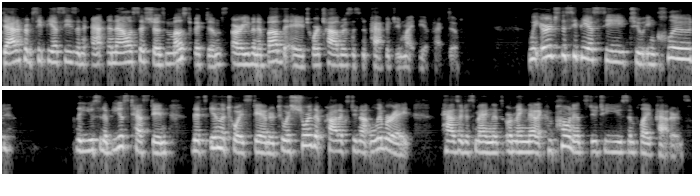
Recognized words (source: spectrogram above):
Data from CPSC's an analysis shows most victims are even above the age where child-resistant packaging might be effective. We urge the CPSC to include the use and abuse testing that's in the toy standard to assure that products do not liberate hazardous magnets or magnetic components due to use and play patterns.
